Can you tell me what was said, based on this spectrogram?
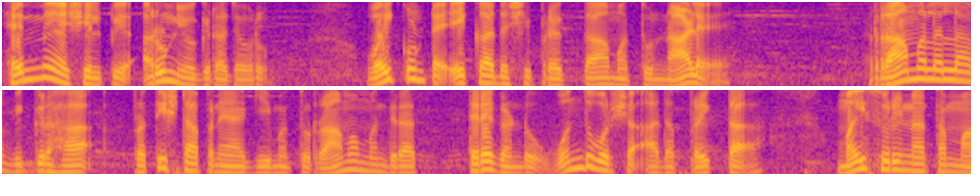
ಹೆಮ್ಮೆಯ ಶಿಲ್ಪಿ ಅರುಣ್ ಯೋಗಿರಾಜ್ ಅವರು. ವೈಕುಂಠ ಏಕಾದಶಿ ಪ್ರಯುಕ್ತ ಮತ್ತು ನಾಳೆ ರಾಮಲಲ್ಲ ವಿಗ್ರಹ ಪ್ರತಿಷ್ಠಾಪನೆಯಾಗಿ ಮತ್ತು ರಾಮ ಮಂದಿರ ತೆರೆಗಂಡು ಒಂದು ವರ್ಷ ಆದ ಪ್ರಯುಕ್ತ ಮೈಸೂರಿನ ತಮ್ಮ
